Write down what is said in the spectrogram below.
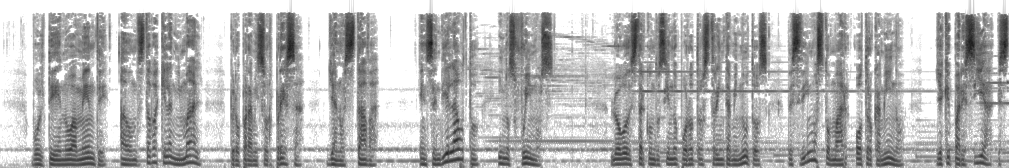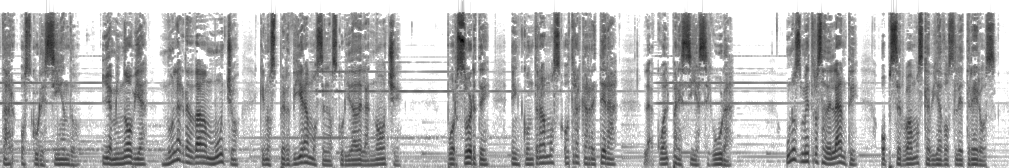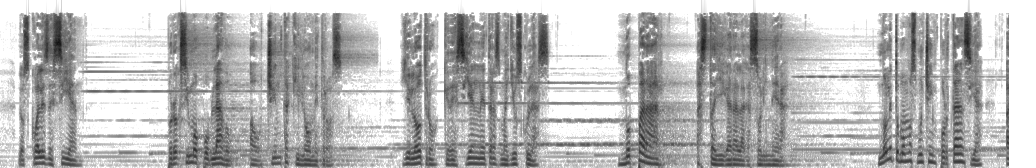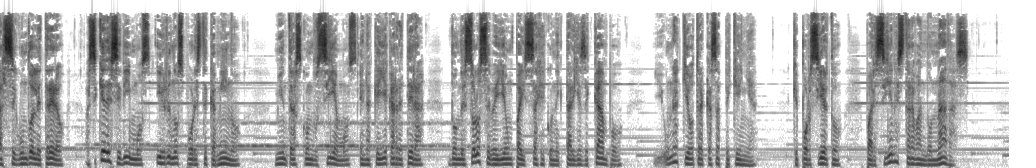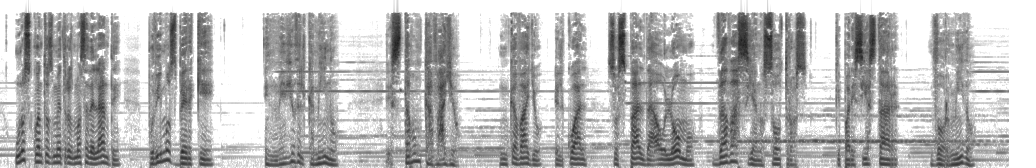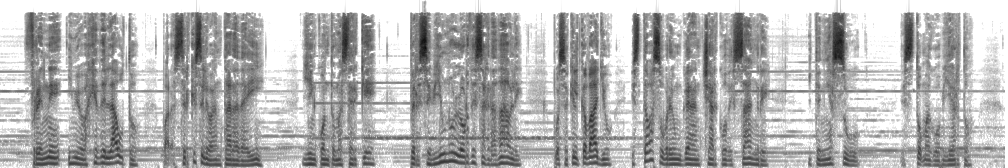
Volteé nuevamente a donde estaba aquel animal, pero para mi sorpresa, ya no estaba. Encendí el auto y nos fuimos. Luego de estar conduciendo por otros 30 minutos, decidimos tomar otro camino, ya que parecía estar oscureciendo, y a mi novia no le agradaba mucho que nos perdiéramos en la oscuridad de la noche. Por suerte, encontramos otra carretera, la cual parecía segura. Unos metros adelante, observamos que había dos letreros, los cuales decían, Próximo poblado a 80 kilómetros, y el otro que decía en letras mayúsculas, No parar hasta llegar a la gasolinera. No le tomamos mucha importancia al segundo letrero, así que decidimos irnos por este camino mientras conducíamos en aquella carretera donde solo se veía un paisaje con hectáreas de campo y una que otra casa pequeña, que por cierto parecían estar abandonadas. Unos cuantos metros más adelante pudimos ver que, en medio del camino, estaba un caballo, un caballo el cual su espalda o lomo daba hacia nosotros, que parecía estar dormido. Frené y me bajé del auto para hacer que se levantara de ahí, y en cuanto me acerqué, percibí un olor desagradable, pues aquel caballo estaba sobre un gran charco de sangre y tenía su estómago abierto.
